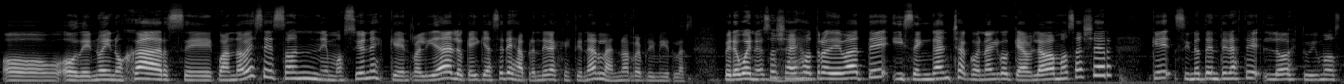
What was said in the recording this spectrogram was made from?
o, o, de no enojarse, cuando a veces son emociones que en realidad lo que hay que hacer es aprender a gestionarlas, no reprimirlas. Pero bueno, eso ya es otro debate y se engancha con algo que hablábamos ayer, que si no te enteraste lo estuvimos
